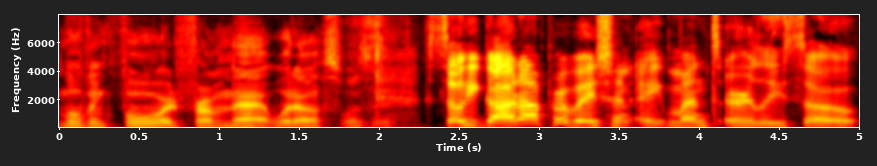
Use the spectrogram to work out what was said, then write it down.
moving forward from that, what else was it? So he got off probation eight months early. So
